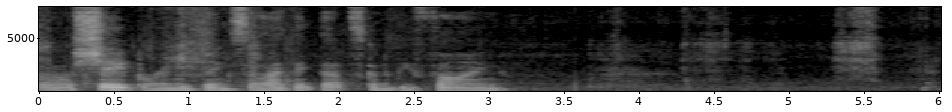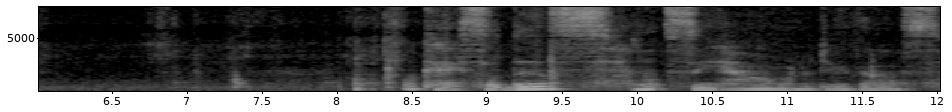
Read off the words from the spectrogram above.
uh, shape or anything, so I think that's going to be fine. Okay, so this, let's see how I want to do this.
